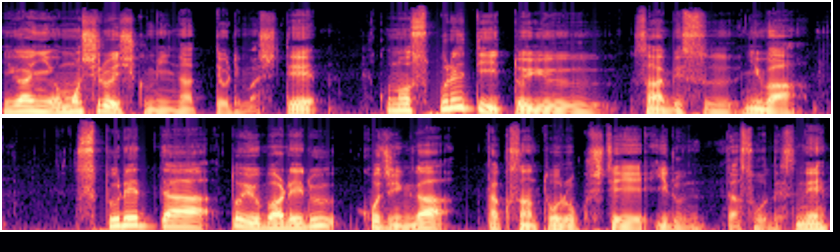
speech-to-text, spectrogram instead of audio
意外に面白い仕組みになっておりまして、このスプレディというサービスには、スプレッダーと呼ばれる個人がたくさん登録しているんだそうですね。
